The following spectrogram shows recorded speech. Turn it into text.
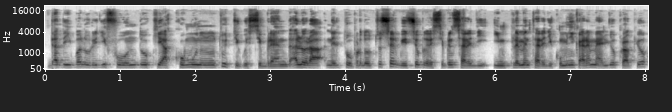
da dei valori di fondo che accomunano tutti questi brand. Allora nel tuo prodotto o servizio potresti pensare di implementare, di comunicare meglio proprio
